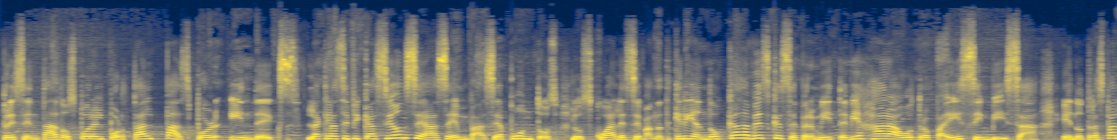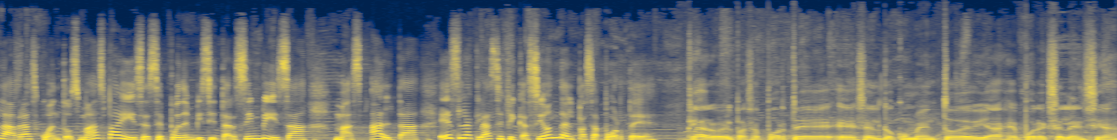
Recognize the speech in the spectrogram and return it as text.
presentados por el portal Passport Index. La clasificación se hace en base a puntos, los cuales se van adquiriendo cada vez que se permite viajar a otro país sin visa. En otras palabras, cuantos más países se pueden visitar sin visa, más alta es la clasificación del pasaporte. Claro, el pasaporte es el documento de viaje por excelencia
